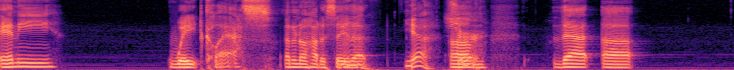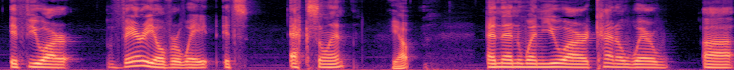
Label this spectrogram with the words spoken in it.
any weight class. I don't know how to say that. Yeah, sure. Um, that uh, if you are very overweight, it's excellent. yep. And then when you are kind of where uh,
